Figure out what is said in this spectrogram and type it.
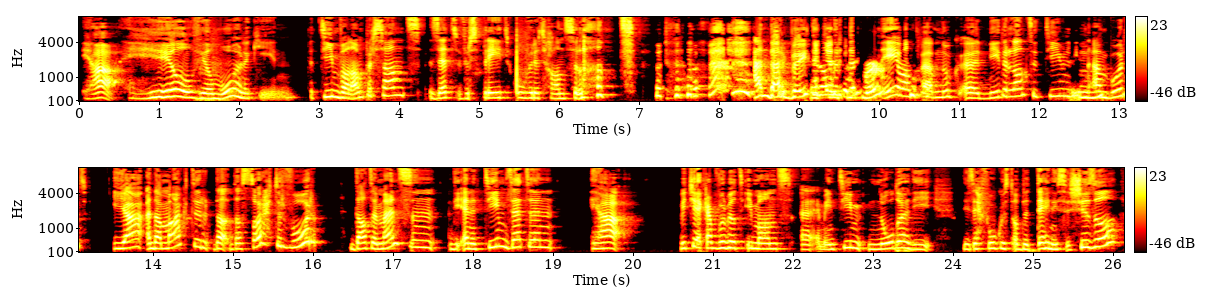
ja, heel veel mogelijkheden. Het team van Ampersand zit verspreid over het ganse land. en daarbuiten ondertussen, hè, want we hebben ook eh Nederlandse teamleden Mhm. aan boord. Ja, en dat, maakt er, dat, dat zorgt ervoor dat de mensen die in het team zitten, ja, weet je, ik heb bijvoorbeeld iemand eh, in mijn team nodig die, die zich focust op de technische shizzle.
